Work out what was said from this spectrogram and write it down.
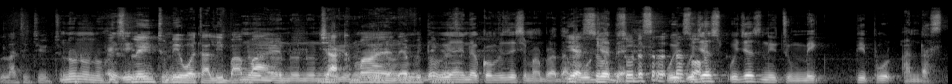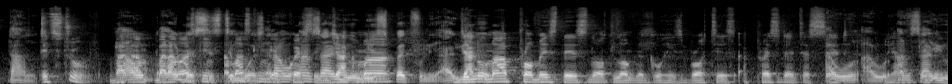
latitude to No, no, no. explain It- to me what Alibaba no, and no, no, no, Jack Ma and everything. We are in a conversation, my brother. Yes, we'll so- get there. so that's- we, that's we what- just we just need to make people understand It's true, but, how, I'm, but how I'm the asking, system I'm works. And I will answer Jack you Ma, respectfully. I, Jack know, Ma promised this not long ago. He's brought this. A president has I said will, I will answer you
